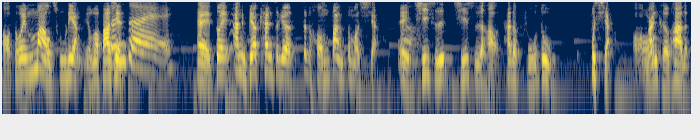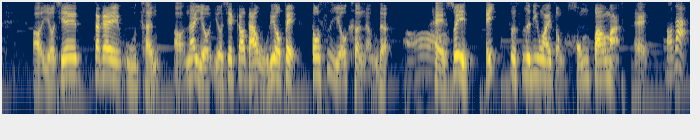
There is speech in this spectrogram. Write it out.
哦，都会冒出量，有没有发现？真的哎，哎，对啊，你不要看这个这个红棒这么小，哎，其实其实哈，它的幅度不小哦，蛮可怕的哦，有些大概五成哦，那有有些高达五六倍都是有可能的哦，嘿，所以。哎，这是另外一种红包嘛？哎，老大，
